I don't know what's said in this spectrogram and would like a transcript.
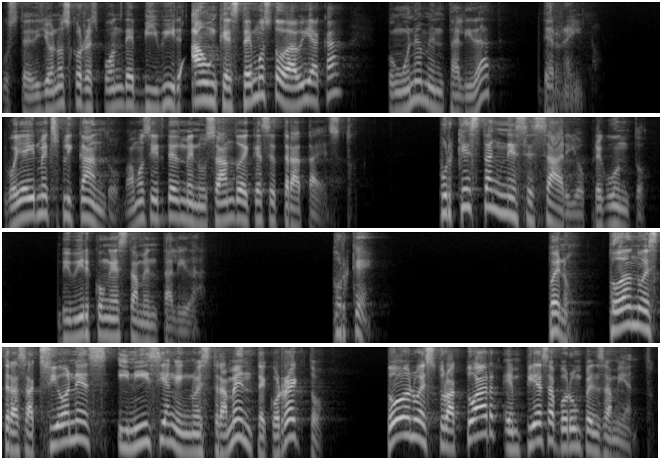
usted y yo nos corresponde vivir, aunque estemos todavía acá, con una mentalidad de reino. Voy a irme explicando, vamos a ir desmenuzando de qué se trata esto. ¿Por qué es tan necesario, pregunto, vivir con esta mentalidad? ¿Por qué? Bueno, todas nuestras acciones inician en nuestra mente, ¿correcto? Todo nuestro actuar empieza por un pensamiento.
